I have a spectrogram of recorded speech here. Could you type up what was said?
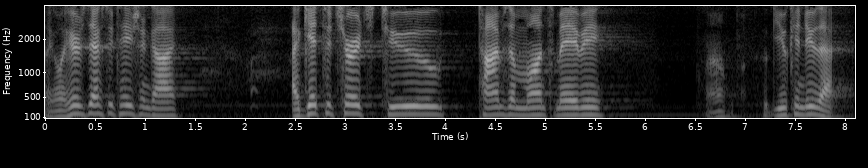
Like, well, here's the expectation, God. I get to church two times a month, maybe. Well, you can do that.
